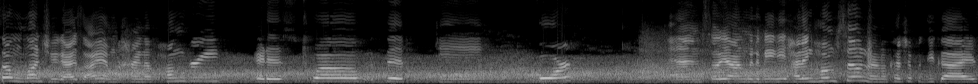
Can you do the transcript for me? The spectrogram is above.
some lunch, you guys. I am kind of hungry. It is 12.54. And so yeah, I'm gonna be heading home soon and I'll catch up with you guys.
